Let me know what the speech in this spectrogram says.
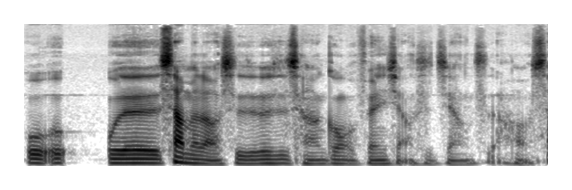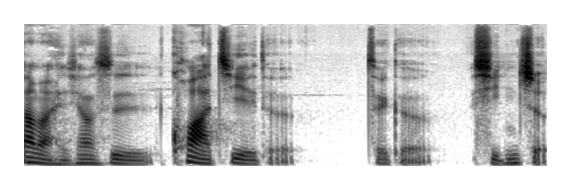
我我我的萨满老师就是常常跟我分享是这样子哈，萨满很像是跨界的这个行者，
